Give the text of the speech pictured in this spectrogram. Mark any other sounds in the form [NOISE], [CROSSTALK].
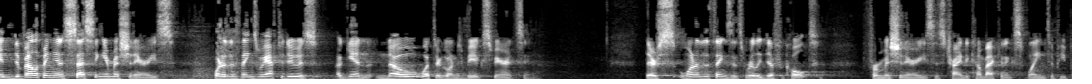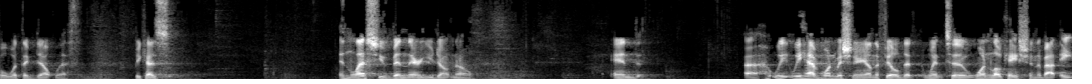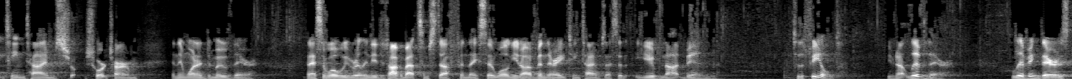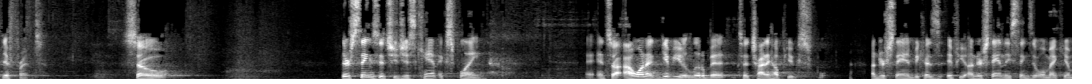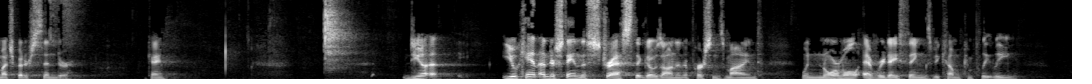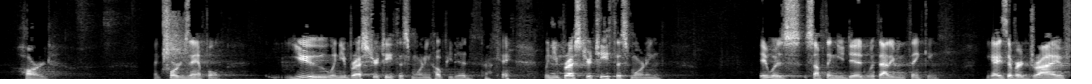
in developing and assessing your missionaries, one of the things we have to do is, again, know what they're going to be experiencing. There's one of the things that's really difficult for missionaries is trying to come back and explain to people what they've dealt with. Because unless you've been there, you don't know. And uh, we, we have one missionary on the field that went to one location about 18 times sh- short term and then wanted to move there. And I said, Well, we really need to talk about some stuff. And they said, Well, you know, I've been there 18 times. I said, You've not been to the field, you've not lived there. Living there is different. So there's things that you just can't explain. And so I want to give you a little bit to try to help you exp- understand because if you understand these things, it will make you a much better sender. Okay? Do you, you can't understand the stress that goes on in a person's mind when normal, everyday things become completely hard. Like, for example, you, when you brushed your teeth this morning, hope you did, [LAUGHS] okay? When you brushed your teeth this morning, it was something you did without even thinking. You guys ever drive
